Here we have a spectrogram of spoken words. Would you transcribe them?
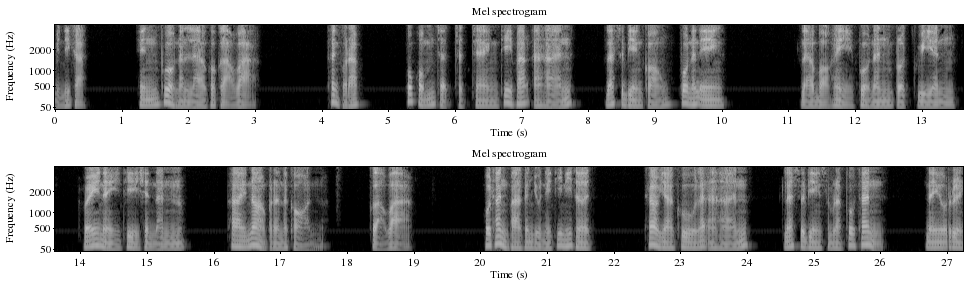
บินิกะ เห็นพวกนั้นแล้วก็กล่าวว่า ท่านขอรับ พวกผมจะจัดแจงที่พักอาหารและสเสบียงของพวกนั้นเอง แล้วบอกให้พวกนั้นปลดเกวียน ไว้ในที่เช่นนั้น ภายนอกพระนคร กล่าวว่า พวกท่านพากันอยู่ในที่นี้เถิด ข้าวยาคูและอาหาร และสเสบียงสำหรับพวกท่าน ในเรือน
